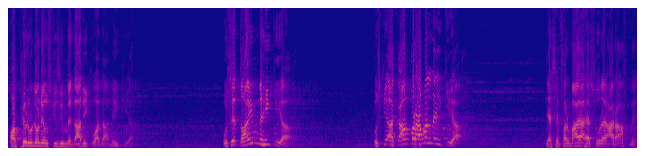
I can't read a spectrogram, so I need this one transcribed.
اور پھر انہوں نے اس کی ذمہ داری کو ادا نہیں کیا۔ اسے قائم نہیں کیا۔ اس کے احکام پر عمل نہیں کیا۔ جیسے فرمایا ہے سورہ آراف میں،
